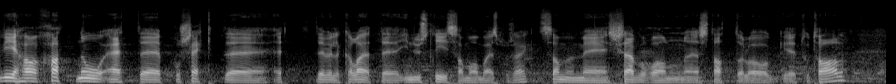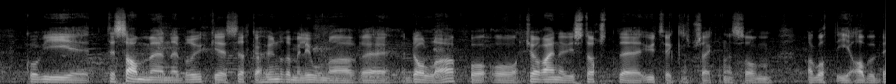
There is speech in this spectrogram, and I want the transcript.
Vi har hatt nå et eh, prosjekt, eh, et det vil jeg kalle et industrisamarbeidsprosjekt sammen med Chevron, Statoil og Total hvor vi til sammen bruker ca. 100 millioner dollar på å kjøre en av de største utviklingsprosjektene som har gått i ABB,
